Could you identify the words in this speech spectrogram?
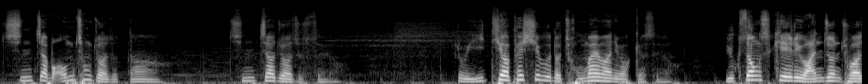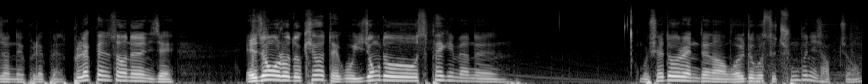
진짜 막 엄청 좋아졌다. 진짜 좋아졌어요. 그리고 2티어 패시브도 정말 많이 바뀌었어요. 육성 스킬이 완전 좋아졌네요. 블랙팬서. 블랙팬서는 이제 애정으로도 키워되고 이 정도 스펙이면은 뭐 섀도우랜드나 월드보스 충분히 잡죠.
